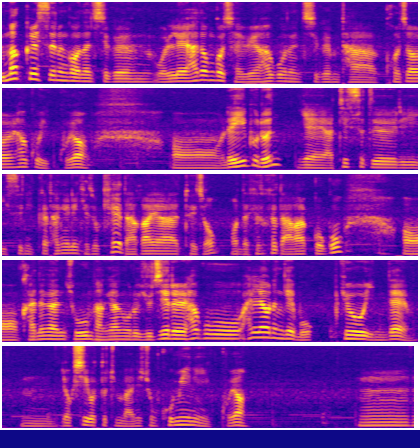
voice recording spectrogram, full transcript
음악 글 쓰는 거는 지금 원래 하던 거 제외하고는 지금 다 거절하고 있고요. 어, 레이블은 예 아티스트들이 있으니까 당연히 계속 해 나가야 되죠. 어, 네, 계속해서 나갈 거고 어, 가능한 좋은 방향으로 유지를 하고 하려는 게 목표인데 음, 역시 이것도 좀 많이 좀 고민이 있고요. 음,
